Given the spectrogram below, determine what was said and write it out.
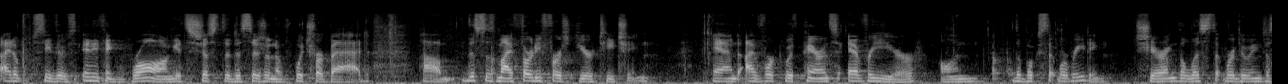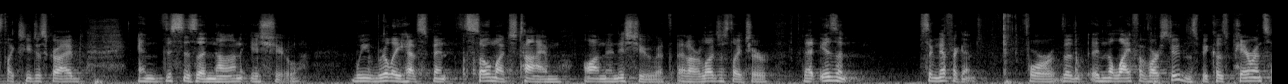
I don't see there's anything wrong. It's just the decision of which are bad. Um, this is my 31st year teaching, and I've worked with parents every year on the books that we're reading sharing the list that we're doing, just like she described. And this is a non issue. We really have spent so much time on an issue at, at our legislature that isn't significant for the in the life of our students because parents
